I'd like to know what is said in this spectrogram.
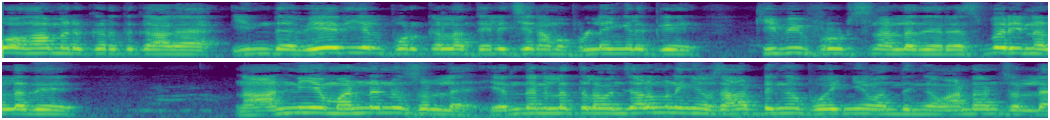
போகாமல் இருக்கிறதுக்காக இந்த வேதியியல் பொருட்கள்லாம் தெளித்து நம்ம பிள்ளைங்களுக்கு கிவி ஃப்ரூட்ஸ் நல்லது ரெஸ்பெரி நல்லது. நான் அந்நிய மண்ணுன்னு சொல்ல எந்த நிலத்தில் வந்தாலும் நீங்கள் சாப்பிட்டுங்க போய்ங்க வந்துங்க வேண்டான்னு சொல்ல.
